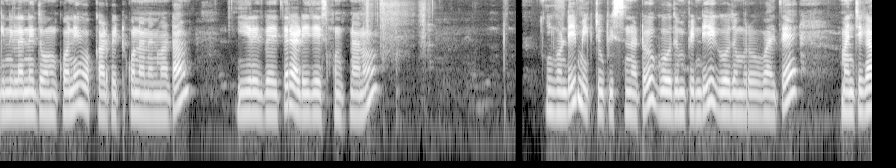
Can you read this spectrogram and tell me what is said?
గిన్నెలన్నీ తోముకొని ఒక్కడ పెట్టుకున్నాను అనమాట ఈ అయితే రెడీ చేసుకుంటున్నాను. ఇగోండి మీకు చూపిస్తున్నట్టు గోధుమ పిండి గోధుమ రవ్వ అయితే మంచిగా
